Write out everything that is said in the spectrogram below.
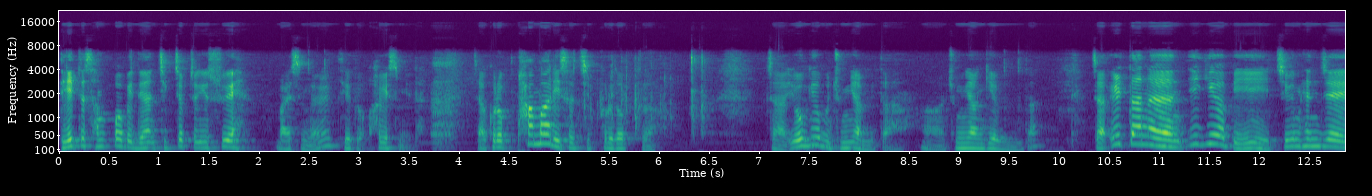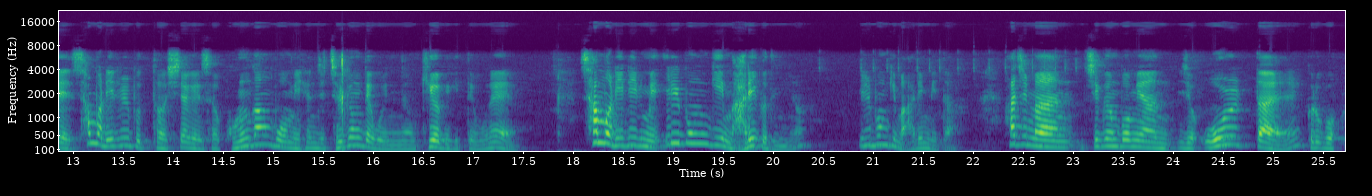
데이터 삼법에 대한 직접적인 수혜 말씀을 드리도록 하겠습니다. 자, 그리고 파마 리서치 프로덕트. 자, 이 기업은 중요합니다. 어, 중요한 기업입니다. 자, 일단은 이 기업이 지금 현재 3월 1일부터 시작해서 건강보험이 현재 적용되고 있는 기업이기 때문에 3월 1일이면 1분기 말이거든요. 1분기 말입니다. 하지만 지금 보면 이제 5월달 그리고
